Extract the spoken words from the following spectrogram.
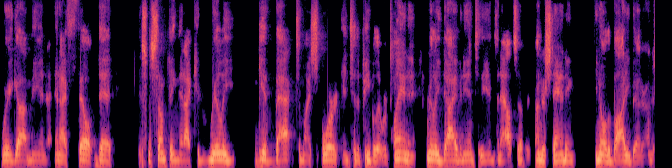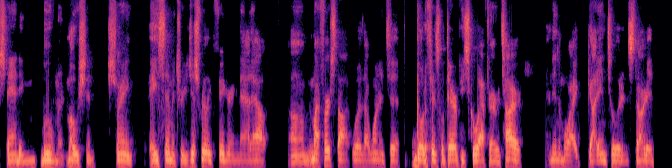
where he got me. And, and I felt that this was something that I could really give back to my sport and to the people that were playing it, really diving into the ins and outs of it, understanding you know, the body better, understanding movement, motion, strength, asymmetry, just really figuring that out. Um, my first thought was I wanted to go to physical therapy school after I retired. And then the more I got into it and started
